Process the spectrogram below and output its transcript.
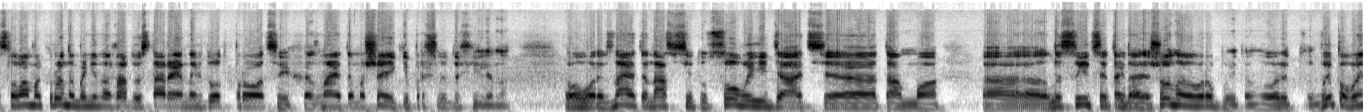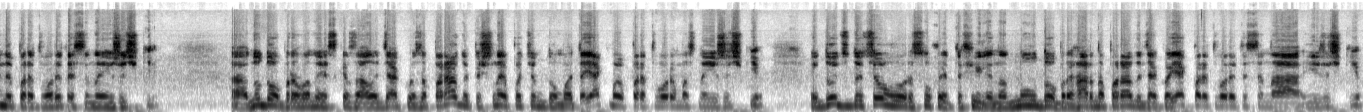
слова Макрона мені нагадує старий анекдот про цих, знаєте, мишей, які прийшли до Філіна. Говорить, знаєте, нас всі тут сови їдять, е, там е, лисиці і так далі. Що нам робити? Говорить, ви повинні перетворитися на їжачки. А, Ну добре, вони сказали дякую за пораду. Пішли, а потім думають, а як ми перетворимось на їжачків? Ідуть до цього, говорять, слухайте, Філіна, ну добре, гарна порада, дякую. Як перетворитися на їжачків?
